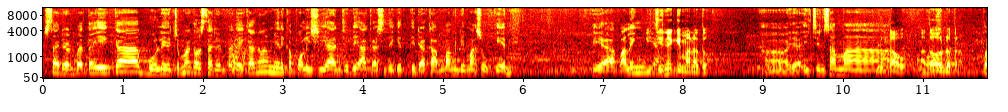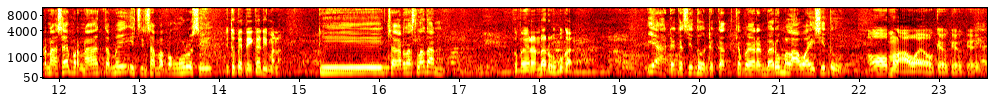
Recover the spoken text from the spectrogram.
Stadion PTIK boleh, cuman kalau Stadion PTIK kan milik kepolisian, jadi agak sedikit tidak gampang dimasukin. Ya paling yang- izinnya gimana tuh? Eh, ya izin sama Belum tahu atau pengurus. udah pernah? Pernah saya pernah, tapi izin sama pengurus sih Itu PTK di mana? di Jakarta Selatan. Kebayoran Baru bukan? Iya dekat situ, dekat Kebayoran Baru Melawai situ. Oh Melawai, oke oke oke. Iya,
